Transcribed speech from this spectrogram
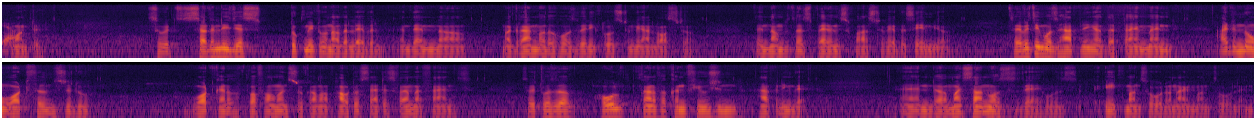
yeah. Wanted. So it suddenly just took me to another level. And then uh, my grandmother, who was very close to me, I lost her. Then Namrata's parents passed away the same year. So everything was happening at that time, and I didn't know what films to do, what kind of performance to come up, how to satisfy my fans. So it was a whole kind of a confusion happening there. And uh, my son was there, who was eight months old or nine months old. And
